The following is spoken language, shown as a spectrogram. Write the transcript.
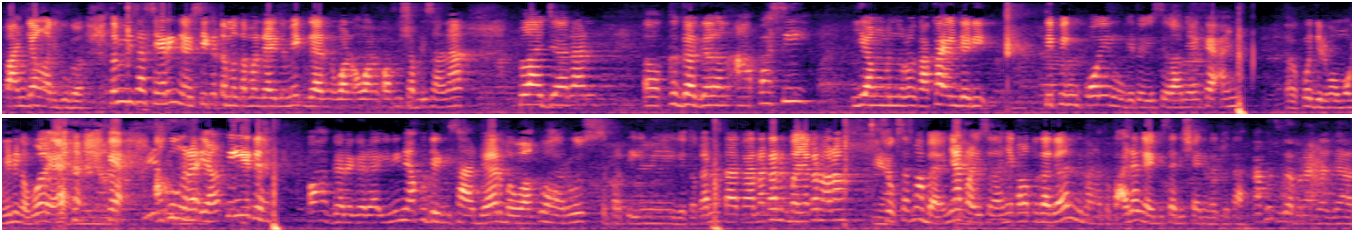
panjang lah di Google. Tapi bisa sharing nggak sih ke teman-teman Dynamic dan One on One Coffee Shop di sana? Pelajaran eh, kegagalan apa sih yang menurut kakak yang jadi tipping point gitu istilahnya? Yang kayak "Anj- eh, jadi ngomong gini nggak boleh ya. Kayak aku ngera yang ini oh gara-gara ini nih aku jadi sadar bahwa aku harus seperti ini gitu. Kan karena kan kebanyakan orang Iya. sukses mah banyak kalau istilahnya. Kalau kegagalan gimana tuh ada nggak yang bisa di sharing ke kita? Aku juga pernah gagal.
